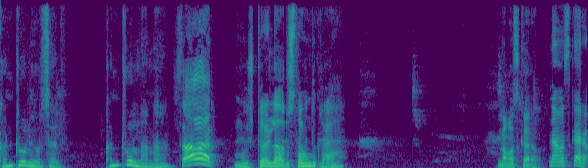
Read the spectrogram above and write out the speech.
కంట్రోల్ యువర్ సెల్ఫ్ కంట్రోల్ నానా. సార్! ముష్టాళ్ళు అరుస్తావెందుకురా నమస్కారం. నమస్కారం.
